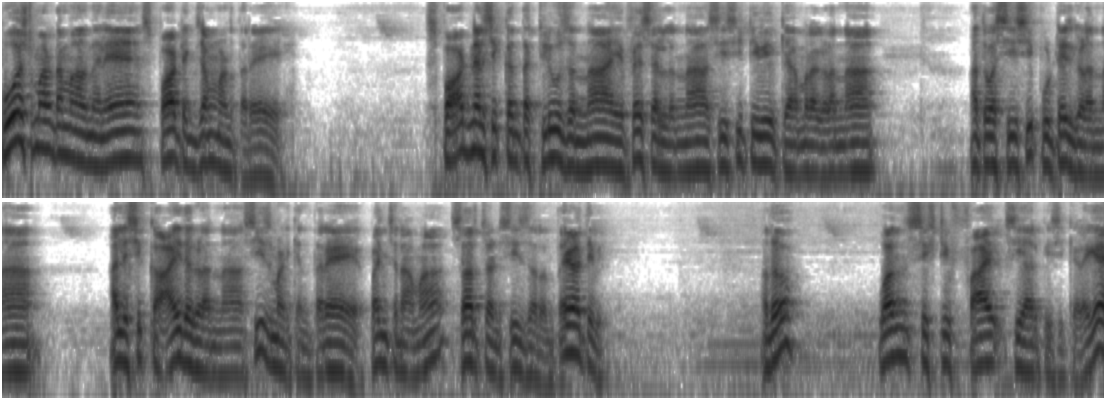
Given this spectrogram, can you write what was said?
ಪೋಸ್ಟ್ ಮಾರ್ಟಮ್ ಆದಮೇಲೆ ಸ್ಪಾಟ್ ಎಕ್ಸಾಮ್ ಮಾಡ್ತಾರೆ ಸ್ಪಾಟ್ನಲ್ಲಿ ಸಿಕ್ಕಂಥ ಕ್ಲೂಸನ್ನು ಎಫ್ ಎಸ್ ಎಲ್ಲನ್ನು ಸಿ ಸಿ ಟಿ ವಿ ಕ್ಯಾಮ್ರಾಗಳನ್ನು, ಅಥವಾ ಸಿ ಸಿ ಫುಟೇಜ್ಗಳನ್ನು ಅಲ್ಲಿ ಸಿಕ್ಕ ಆಯುಧಗಳನ್ನು ಸೀಸ್ ಮಾಡ್ಕೊಂತಾರೆ ಪಂಚನಾಮ ಸರ್ಚ್ ಅಂಡ್ ಸೀಸರ್ ಅಂತ ಹೇಳ್ತೀವಿ. ಅದು one sixty five C R P C ಕೆಳಗೆ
